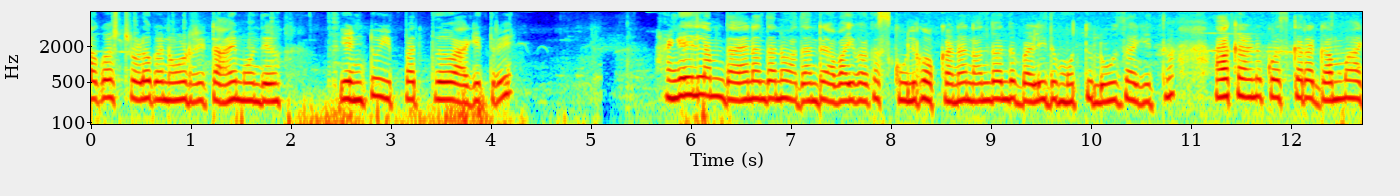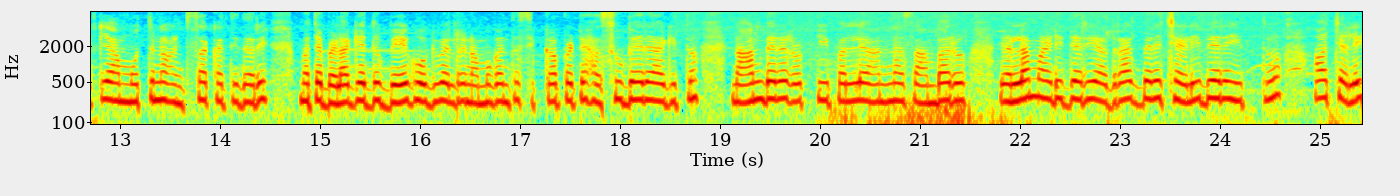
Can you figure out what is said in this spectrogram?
ಆಗೋಷ್ಟ್ರೊಳಗೆ ನೋಡಿರಿ ಟೈಮ್ ಒಂದು ಎಂಟು ಇಪ್ಪತ್ತು ಆಗಿತ್ತು ರೀ ಹಾಗೆ ಇಲ್ಲಿ ನಮ್ಮ ದಯಾನಂದನೂ ಅದಾನ ರೀ ಅವ ಇವಾಗ ಸ್ಕೂಲಿಗೆ ಹೋಗ್ಕಣ. ನಂದೊಂದು ಬಳಿದು ಮುತ್ತು ಲೂಸ್ ಆಗಿತ್ತು. ಆ ಕಾರಣಕ್ಕೋಸ್ಕರ ಗಮ್ ಹಾಕಿ ಆ ಮುತ್ತನ್ನ ಅಂಟ್ಸಕತ್ತಿದ್ದಾರೆ ಮತ್ತು ಬೆಳಗ್ಗೆದ್ದು ಬೇಗ ಹೋಗಿವಲ್ರಿ. ನಮಗಂತೂ ಸಿಕ್ಕಾಪಟ್ಟೆ ಹಸು ಬೇರೆ ಆಗಿತ್ತು. ನಾನು ಬೇರೆ ರೊಟ್ಟಿ, ಪಲ್ಯ, ಅನ್ನ, ಸಾಂಬಾರು ಎಲ್ಲ ಮಾಡಿದ್ದೆ ರೀ. ಅದ್ರಾಗ ಬೇರೆ ಚಳಿ ಬೇರೆ ಇತ್ತು. ಆ ಚಳಿ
